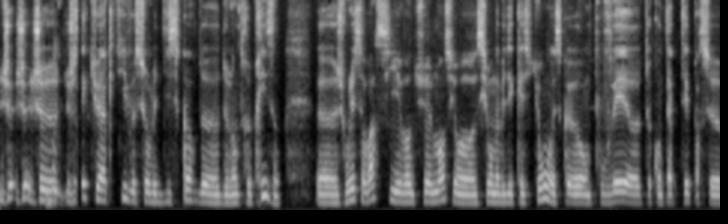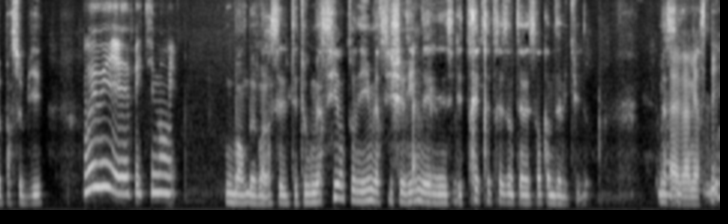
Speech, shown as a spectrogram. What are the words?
je, sais que tu es active sur le Discord de, l'entreprise. Euh, je voulais savoir si éventuellement, si on, avait des questions, est-ce qu'on pouvait euh, te contacter par ce, par ce biais? Oui, oui, effectivement, oui. Bon, ben voilà, c'était tout. Merci Anthony, merci Chérine, et c'était très très très intéressant comme d'habitude. Merci. Eh ben, merci.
